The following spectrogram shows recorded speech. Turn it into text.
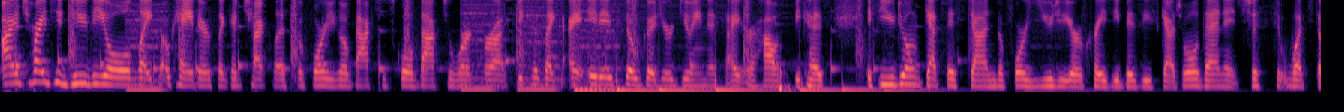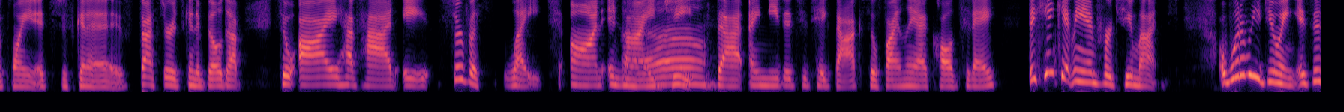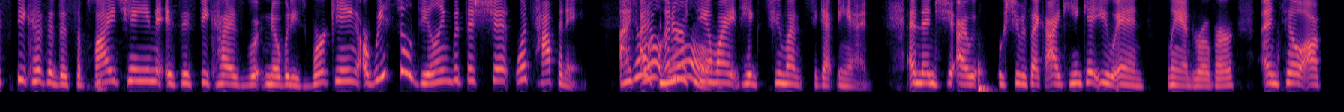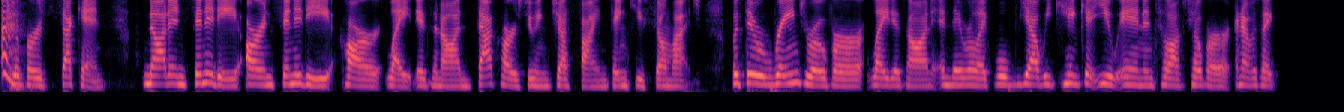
I tried to do the old like, okay, there's like a checklist before you go back to school, back to work for us because like I, it is so good you're doing this at your house because if you don't get this done before you do your crazy busy schedule, then it's just what's the point? It's just gonna fester. It's gonna build up. So I have had a service light on in my Oh. Jeep that I needed to take back. So finally, I called today. They can't get me in for two months. Uh, what are we doing? Is this because of the supply chain? Is this because nobody's working? Are we still dealing with this shit? What's happening? I don't, I don't understand why it takes two months to get me in. And then she, I, she was like, I can't get you in Land Rover until October 2nd. Not Infiniti. Our Infiniti car light isn't on. That car is doing just fine. Thank you so much. But the Range Rover light is on. And they were like, well, yeah, we can't get you in until October. And I was like,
